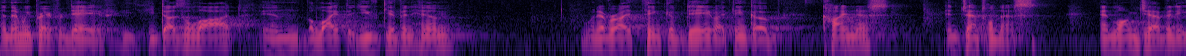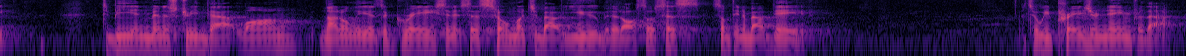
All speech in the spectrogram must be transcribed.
And then we pray for Dave. He, he does a lot in the life that you've given him. Whenever I think of Dave, I think of kindness and gentleness and longevity. To be in ministry that long not only is a grace and it says so much about you, but it also says something about Dave. So we praise your name for that.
